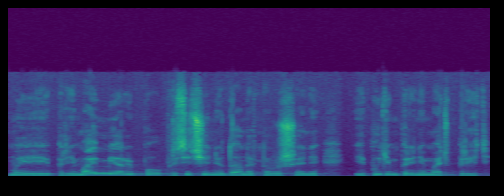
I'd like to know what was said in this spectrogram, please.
Мы принимаем меры по пресечению данных нарушений и будем принимать впредь.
